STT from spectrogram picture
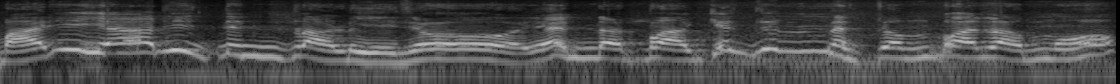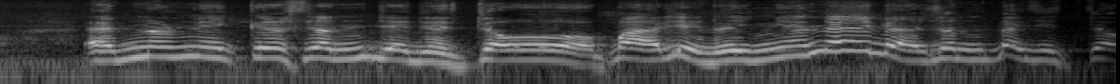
ഭാര്യാരിത്തിൻ എന്റെ പാക്യത്തിൻ മെച്ചം പലമോ എന്നുണ്ണി കൃഷ്ണൻ ജനിച്ചോ? പരിടിങ്ങനെ വേഷം ധരിച്ചോ?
